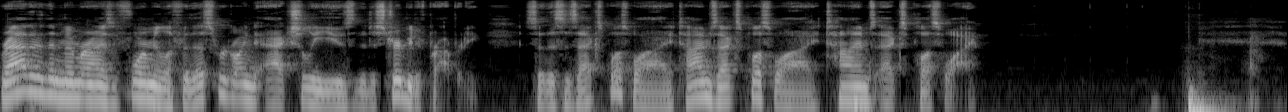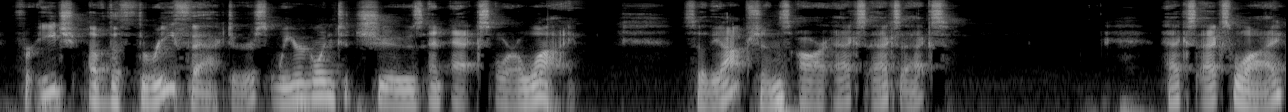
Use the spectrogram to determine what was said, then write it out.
Rather than memorize a formula for this, we're going to actually use the distributive property. So this is x plus y times x plus y times x plus y. For each of the three factors, we are going to choose an x or a y. So the options are xxx, xxy,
